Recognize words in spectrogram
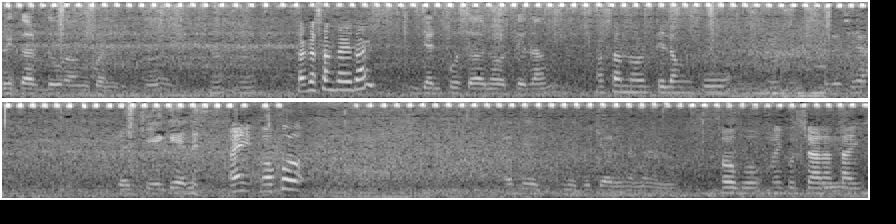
Ricardo ang kwan. Uh, Mm-mm. Taga saan kayo tayo? dyan po sa norte lang. Nasa norte lang po. Ano siya? Fried chicken. Ay, opo. At may, kutsara naman. Opo, may kutsara tayo.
